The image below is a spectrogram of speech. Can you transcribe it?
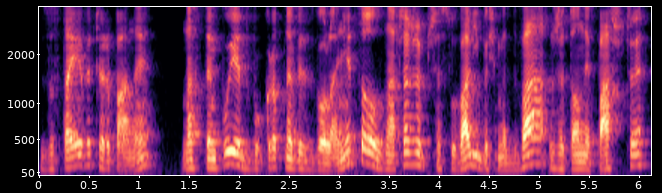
zostaje wyczerpany, następuje dwukrotne wyzwolenie, co oznacza, że przesuwalibyśmy dwa żetony paszczy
